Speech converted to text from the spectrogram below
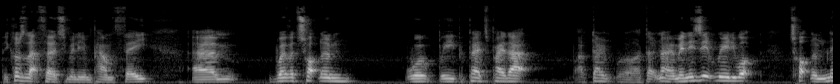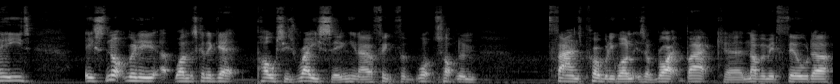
because of that 30 million pound fee. Um, whether Tottenham will be prepared to pay that, I don't. Well, I don't know. I mean, is it really what Tottenham need? It's not really one that's going to get pulses racing. You know, I think for what Tottenham fans probably want is a right back, uh, another midfielder,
